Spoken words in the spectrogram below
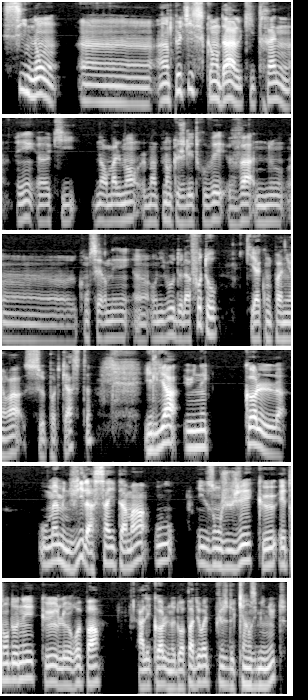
Sinon, euh, un petit scandale qui traîne et qui normalement, maintenant que je l'ai trouvé, va nous concerner au niveau de la photo qui accompagnera ce podcast. Il y a une école ou même une ville à Saitama où ils ont jugé que, étant donné que le repas à l'école ne doit pas durer plus de 15 minutes,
